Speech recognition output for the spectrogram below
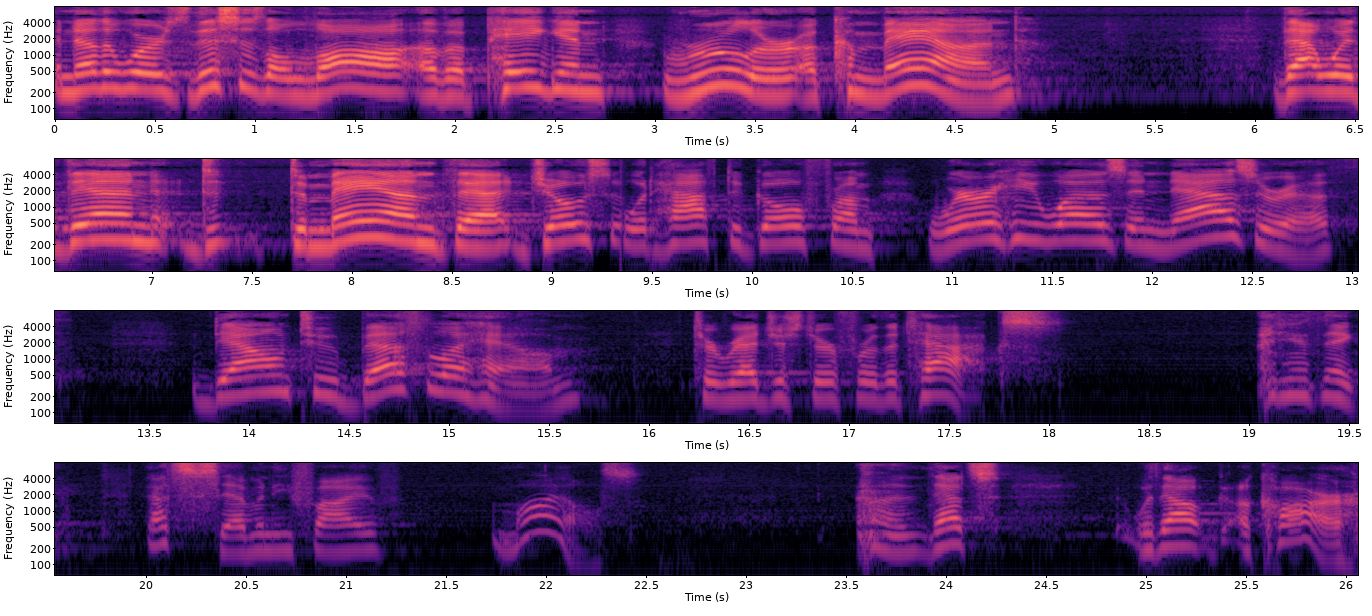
In other words, this is a law of a pagan ruler, a command that would then d- demand that Joseph would have to go from where he was in Nazareth down to Bethlehem to register for the tax. And you think, that's 75 miles. that's without a car,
